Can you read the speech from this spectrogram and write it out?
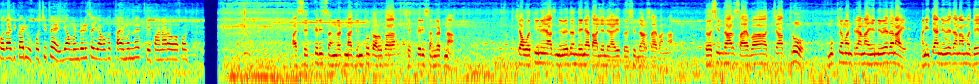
पदाधिकारी उपस्थित आहे. या मंडळीचं याबाबत काय म्हणणं आहे ते पाहणार आहोत आपण. आज शेतकरी संघटना जिंतूर तालुका शेतकरी संघटना च्या वतीने आज निवेदन देण्यात आलेले आहे तहसीलदार साहेबांना. तहसीलदार साहेबाच्या थ्रो मुख्यमंत्र्यांना हे निवेदन आहे आणि त्या निवेदनामध्ये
